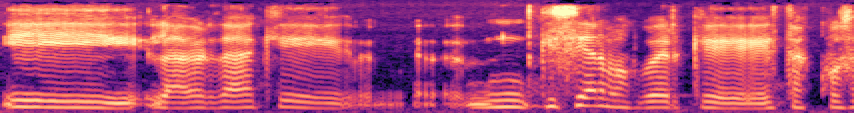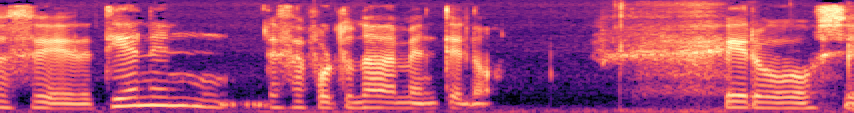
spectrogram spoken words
y la verdad que mm, quisiéramos ver que estas cosas se detienen, desafortunadamente no. Pero sí.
